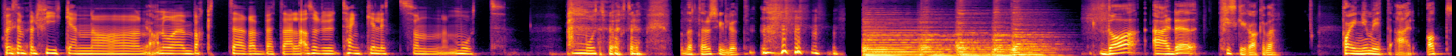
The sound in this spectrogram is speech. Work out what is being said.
For eksempel fiken og Ja. noe bakt rødbete, eller Altså, du tenker litt sånn mot Mot portvin. Dette høres hyggelig ut. Da er det fiskekakene. Poenget mitt er at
